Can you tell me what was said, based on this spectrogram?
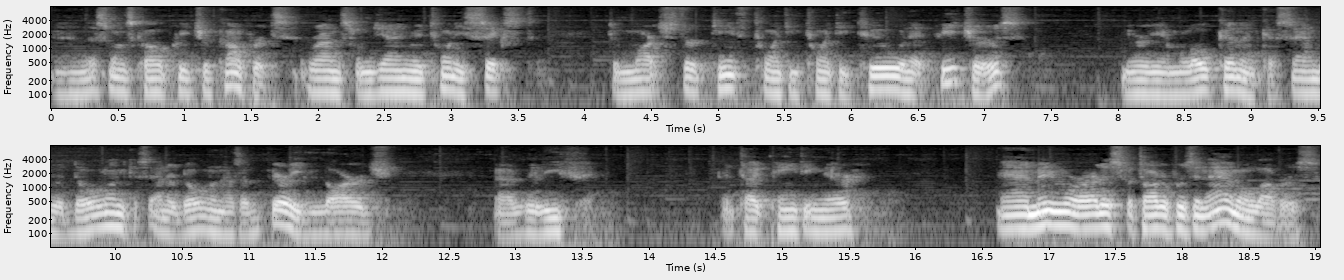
And this one's called Creature Comforts. It runs from January 26th to March 13th, 2022. And it features Miriam Loken and Cassandra Dolan. Cassandra Dolan has a very large uh, relief type painting there. And many more artists, photographers, and animal lovers.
